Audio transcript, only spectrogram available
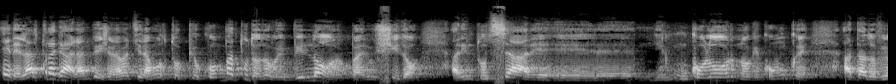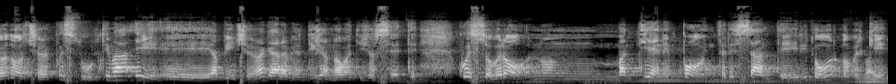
e nell'altra gara invece una partita molto più combattuta dove il Villorba è riuscito a rintuzzare eh, un colorno che comunque ha dato filo a torcere a quest'ultima e, e a vincere la gara per 19 a 17. Questo però non mantiene un po' interessante il ritorno perché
